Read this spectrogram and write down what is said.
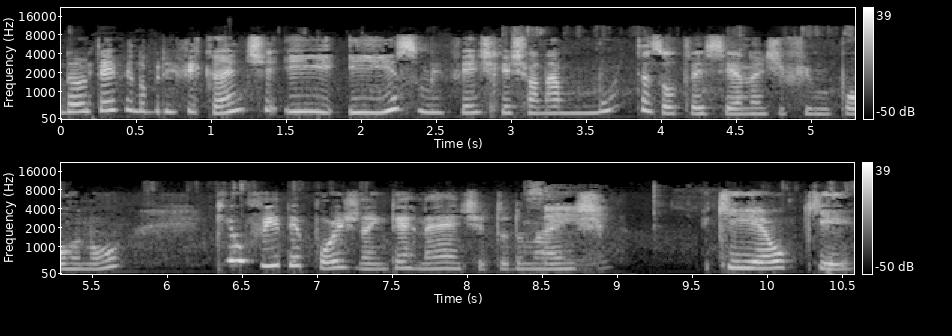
não teve lubrificante e, e isso me fez questionar muitas outras cenas de filme pornô que eu vi depois na internet e tudo mais. Sim. Que é o quê?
